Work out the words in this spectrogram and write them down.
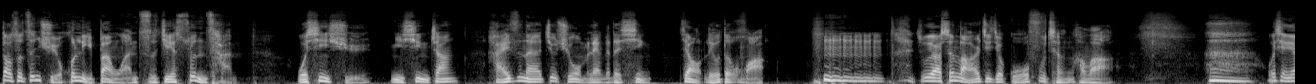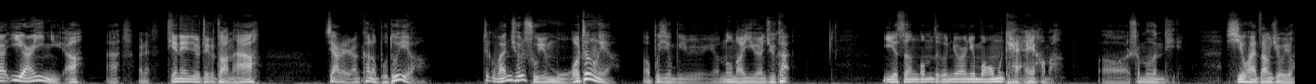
到时候争取婚礼办完直接顺产。我姓许，你姓张，孩子呢就取我们两个的姓，叫刘德华。如果要生老二就叫郭富城，好不好？啊，我想要一儿一女啊啊，反正天天就这个状态啊。家里人看了不对啊，这个完全属于魔怔了呀！啊，不行不行不行，要弄到医院去看。医生，我们这个女儿，你帮我们看一下嘛。啊，什么问题？喜欢张学友，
